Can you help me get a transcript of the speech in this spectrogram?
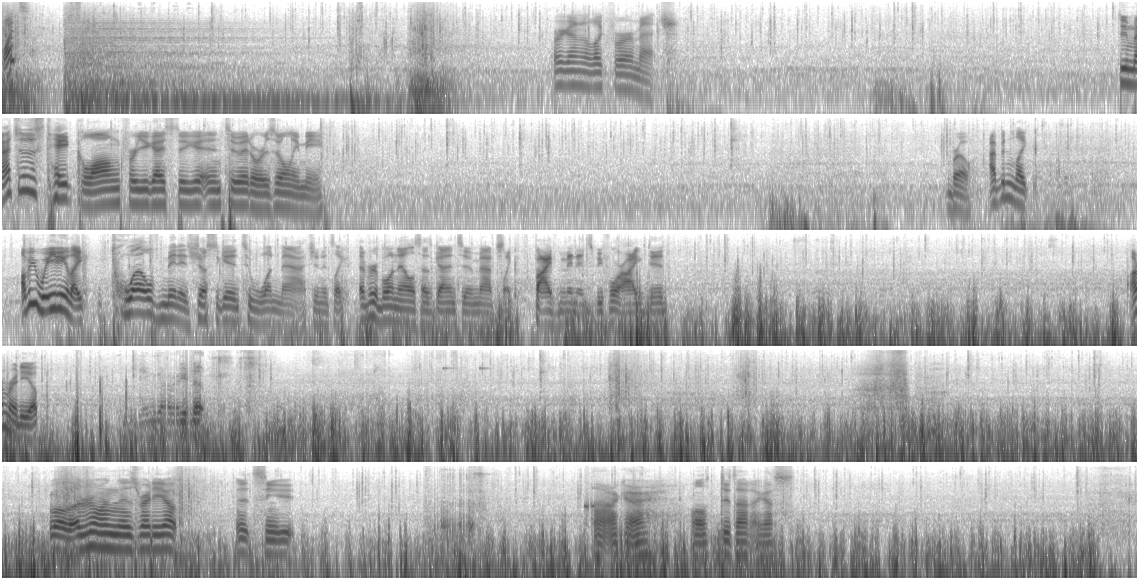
What? We're gonna look for a match. Do matches take long for you guys to get into it, or is it only me? Bro, I've been like I'll be waiting like 12 minutes just to get into one match, and it's like everyone else has gotten into a match like five minutes before I did. I'm ready up. We got ready to. Well, everyone is ready up. Let's see. Oh, okay. Well, do that, I guess.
